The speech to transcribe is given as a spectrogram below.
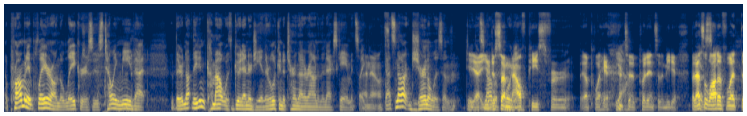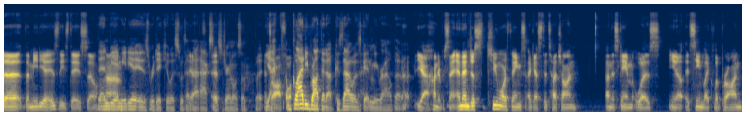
a prominent player on the Lakers is telling me that they're not they didn't come out with good energy and they're looking to turn that around in the next game." It's like I know. That's not journalism, dude. Yeah, That's you're not just reporting. a mouthpiece for a player Yeah. to put into the media. But that's a lot of what the the media is these days. So The NBA um, media is ridiculous with that access journalism. But yeah, awful. I'm glad you brought that up because that was getting me riled up. yeah, hundred percent. And then just two more things, I guess, to touch on on this game was you know it seemed like LeBron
